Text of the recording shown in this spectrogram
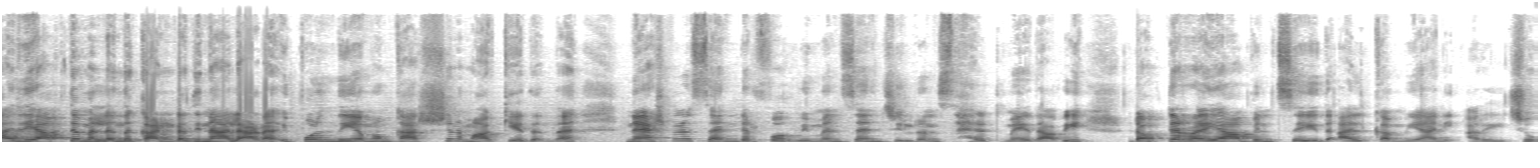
പര്യാപ്തമല്ലെന്ന് കണ്ടതിനാലാണ് ഇപ്പോൾ നിയമം കർശനമാക്കിയതെന്ന് national centre for women's and children's health മേധാവി doctor Raya bin Said Al Kamyani അറിയിച്ചു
